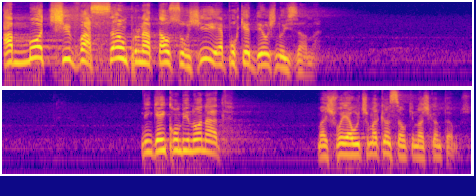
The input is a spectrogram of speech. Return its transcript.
a motivação para o Natal surgir é porque Deus nos ama. Ninguém combinou nada, mas foi a última canção que nós cantamos.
